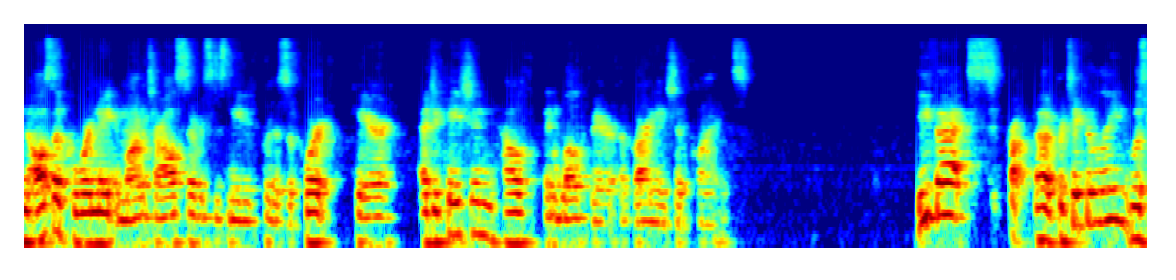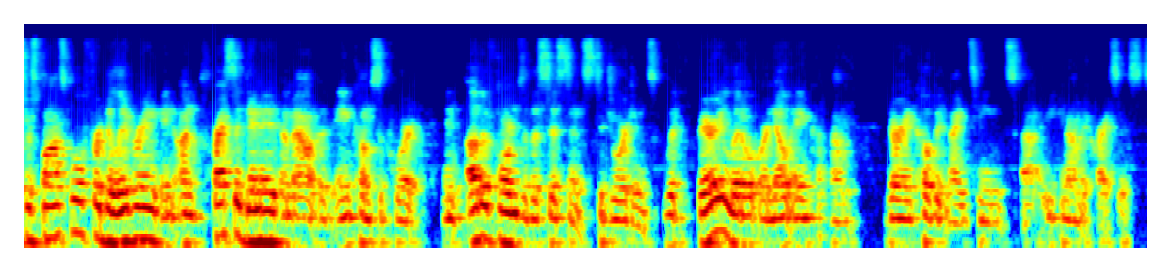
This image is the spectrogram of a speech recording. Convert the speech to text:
and also coordinate and monitor all services needed for the support, care, education, health, and welfare of guardianship clients. DFACS uh, particularly was responsible for delivering an unprecedented amount of income support and other forms of assistance to Georgians with very little or no income during COVID-19's uh, economic crisis.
